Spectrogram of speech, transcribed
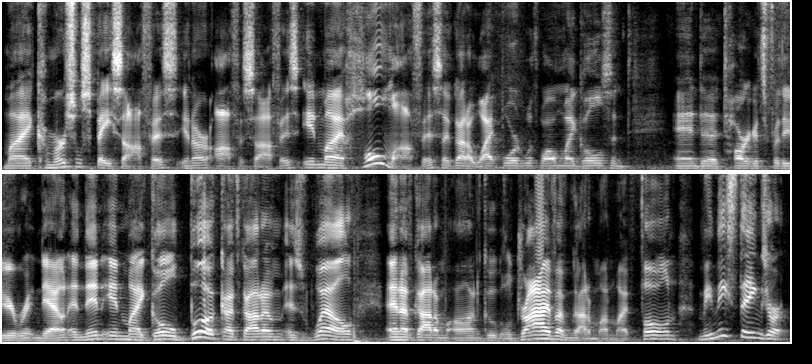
my commercial space office, in our office office, in my home office, I've got a whiteboard with all my goals and and uh, targets for the year written down. And then in my goal book, I've got them as well. And I've got them on Google Drive, I've got them on my phone. I mean, these things are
